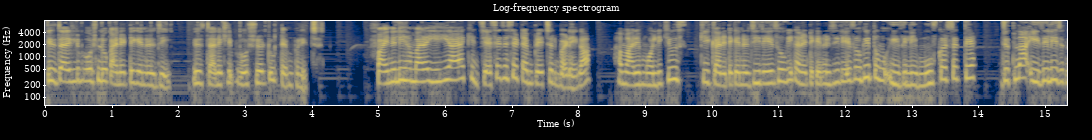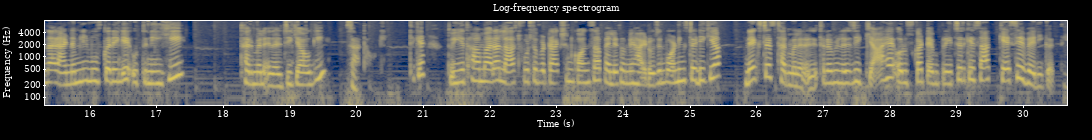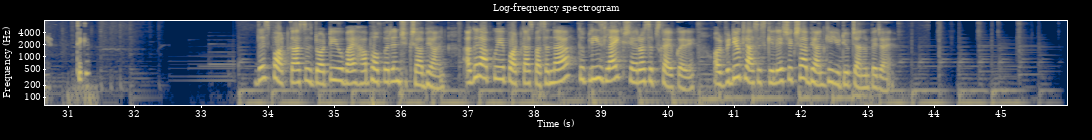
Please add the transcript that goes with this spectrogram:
is directly proportional to kinetic energy is directly proportional to temperature finally हमारा यही आया कि जैसे जैसे टेम्परेचर बढ़ेगा, हमारे मॉलिक्यूल्स की काइनेटिक एनर्जी रेज होगी काइनेटिक एनर्जी रेज होगी तो वो इजीली मूव कर सकते हैं। जितना इजीली जितना रैंडमली मूव करेंगे, उतनी ही थर्मल एनर्जी क्या होगी? ज़्यादा होगी। ठीक है? तो ये था हमारा लास्ट फोर्स ऑफ़ अट्रैक्शन कौन सा? पहले तो हमने हाइड्रोजन बॉन्डिंग स्टडी किया। Next is thermal energy thermal energy क्या है और उसका टेम्परेचर के साथ कैसे वेरी करती है? ठीक है? This podcast is brought you by Hubhopper Shiksha Abhiyan अगर आपको ये पॉडकास्ट पसंद आया तो प्लीज़ लाइक शेयर और सब्सक्राइब करें। और वीडियो क्लासेस के लिए शिक्षा अभियान के यूट्यूब चैनल पर जाएँ।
